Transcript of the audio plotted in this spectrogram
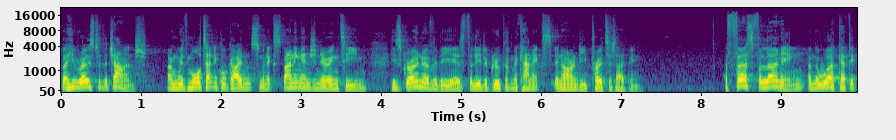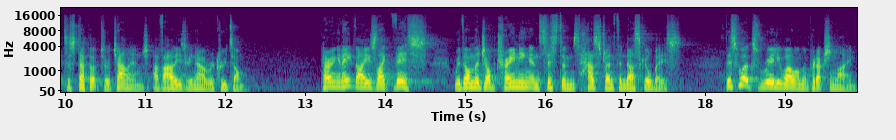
But he rose to the challenge and with more technical guidance from an expanding engineering team, he's grown over the years to lead a group of mechanics in R&D prototyping. A thirst for learning and the work ethic to step up to a challenge are values we now recruit on. Pairing innate values like this with on the job training and systems has strengthened our skill base. This works really well on the production line,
